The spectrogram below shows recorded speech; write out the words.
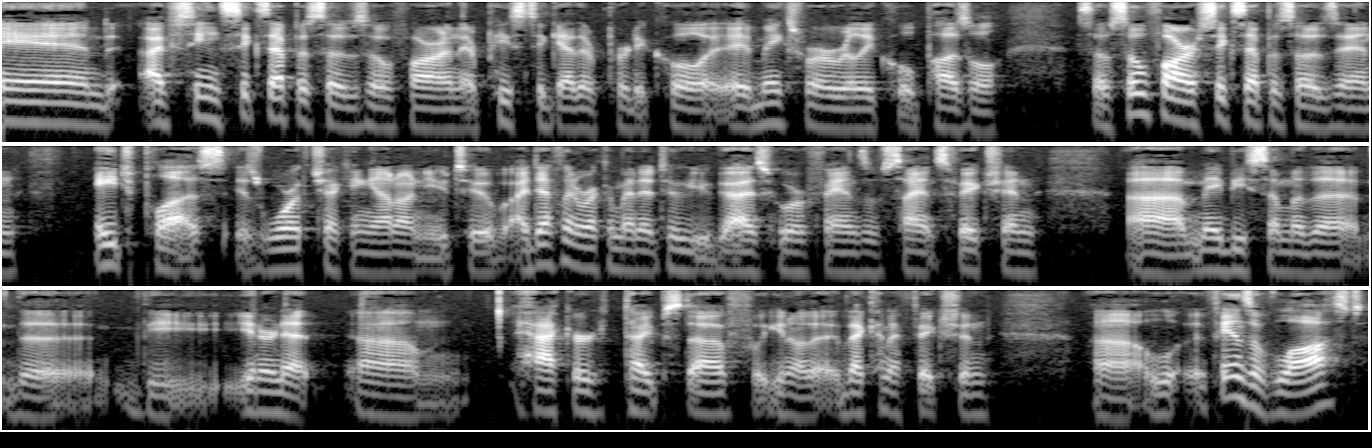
And I've seen six episodes so far, and they're pieced together pretty cool. It makes for a really cool puzzle. So so far, six episodes in, H plus is worth checking out on YouTube. I definitely recommend it to you guys who are fans of science fiction uh, maybe some of the the the internet um, hacker type stuff, you know, that, that kind of fiction. Uh, fans of Lost,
